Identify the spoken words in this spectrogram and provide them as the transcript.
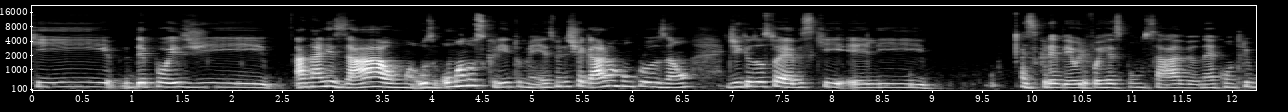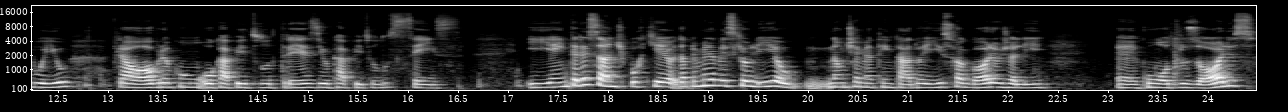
que depois de analisar uma, os, o manuscrito mesmo, eles chegaram à conclusão de que o Dostoiévski ele escreveu, ele foi responsável, né, contribuiu para a obra com o capítulo 13 e o capítulo 6. E é interessante porque da primeira vez que eu li eu não tinha me atentado a isso, agora eu já li é, com outros olhos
